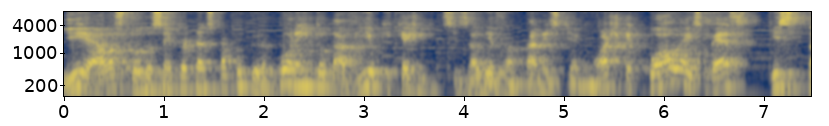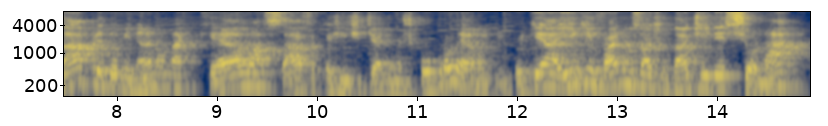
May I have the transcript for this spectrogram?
E elas todas são importantes para a cultura. Porém, todavia, o que, que a gente precisa levantar nesse diagnóstico é qual é a espécie que está predominando naquela safra que a gente diagnosticou o problema. Uhum. Porque é aí que vai nos ajudar a direcionar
